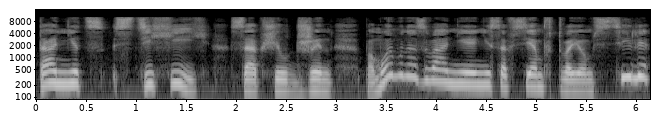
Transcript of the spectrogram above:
«Танец стихий», — сообщил Джин. «По-моему, название не совсем в твоем стиле,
